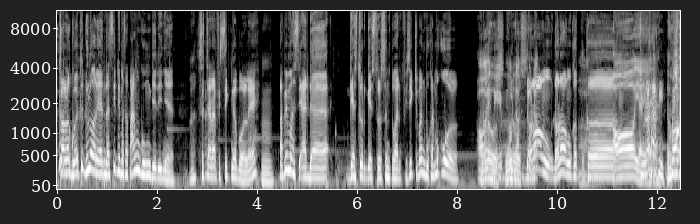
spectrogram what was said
Kalau gue tuh dulu orientasi di masa tanggung jadinya. Secara fisik nggak boleh, Hmm. tapi masih ada gestur-gestur sentuhan fisik, cuman bukan mukul. Oh Ngelus, ini pundak. Dorong, dorong ke ke Oh iya iya. Jurang. iya. Wah,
